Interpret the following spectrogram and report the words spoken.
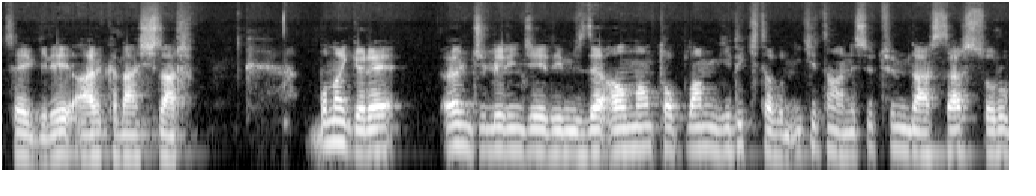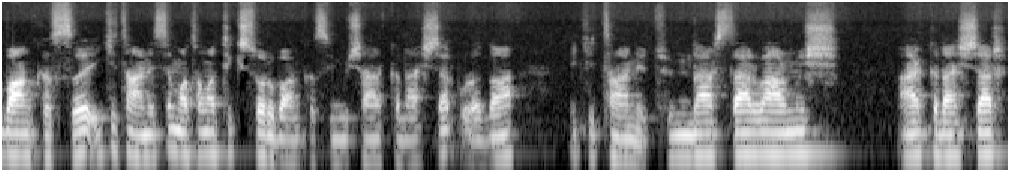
sevgili arkadaşlar. Buna göre öncüleri incelediğimizde alınan toplam 7 kitabın 2 tanesi tüm dersler soru bankası, 2 tanesi matematik soru bankasıymış arkadaşlar. Burada 2 tane tüm dersler varmış arkadaşlar.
